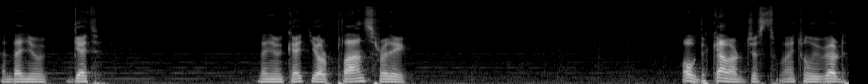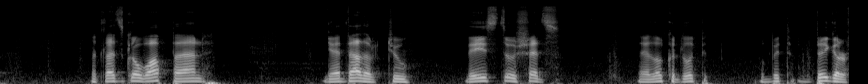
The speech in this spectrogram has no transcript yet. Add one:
And then you get... Then you get your plants ready. Oh, the camera just actually weird. But let's go up and get the other two. These two sheds. They look a little bit, a bit bigger.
